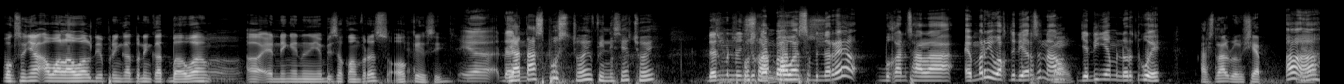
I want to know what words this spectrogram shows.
maksudnya awal-awal dia peringkat-peringkat bawah eh, ending-endingnya bisa conference oke sih. Ya, Di atas push coy, finishnya coy. dan menunjukkan bahwa sebenarnya bukan salah Emery waktu di Arsenal, No. jadinya menurut gue. Arsenal belum siap. Ah, ya, ah.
